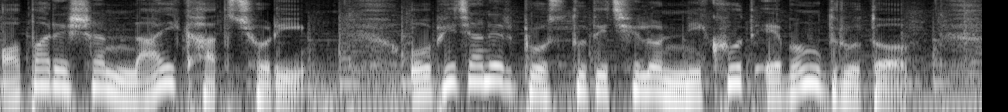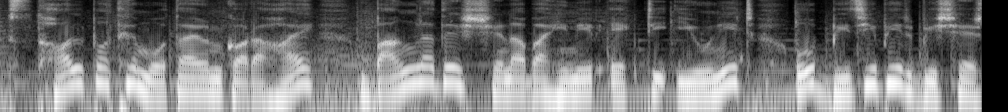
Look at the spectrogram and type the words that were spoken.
অপারেশন নাই খাতছড়ি অভিযানের প্রস্তুতি ছিল নিখুঁত এবং দ্রুত। স্থলপথে মোতায়েন করা হয় বাংলাদেশ সেনাবাহিনীর একটি ইউনিট ও বিজিবির বিশেষ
